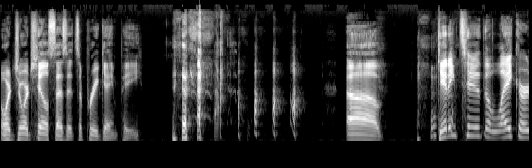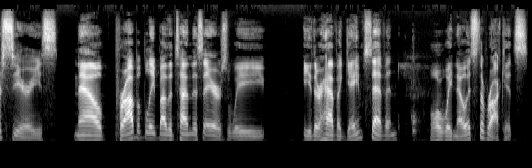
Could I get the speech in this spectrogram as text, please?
Or George Hill says it's a pregame P. uh, getting to the Lakers series. Now, probably by the time this airs, we either have a game seven or we know it's the Rockets.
